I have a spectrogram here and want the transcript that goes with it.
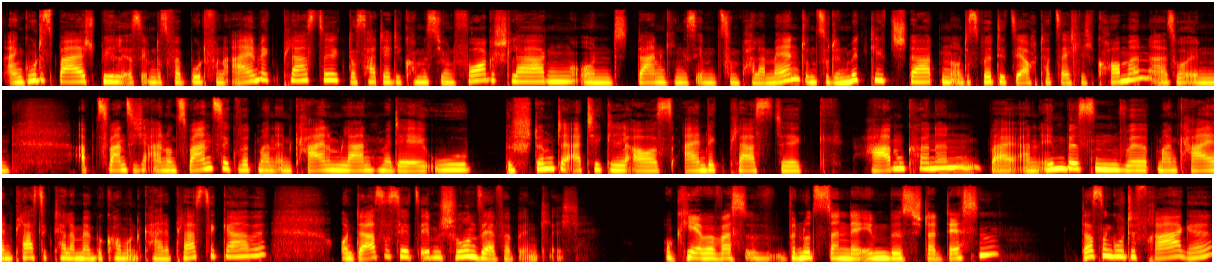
Ein gutes Beispiel ist eben das Verbot von Einwegplastik. Das hat ja die Kommission vorgeschlagen und dann ging es eben zum Parlament und zu den Mitgliedstaaten und es wird jetzt ja auch tatsächlich kommen. Also in, ab 2021 wird man in keinem Land mehr der EU bestimmte Artikel aus Einwegplastik haben können. Bei an Imbissen wird man keinen Plastikteller mehr bekommen und keine Plastikgabel. Und das ist jetzt eben schon sehr verbindlich. Okay, aber was benutzt dann der Imbiss stattdessen? Das ist eine gute Frage.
